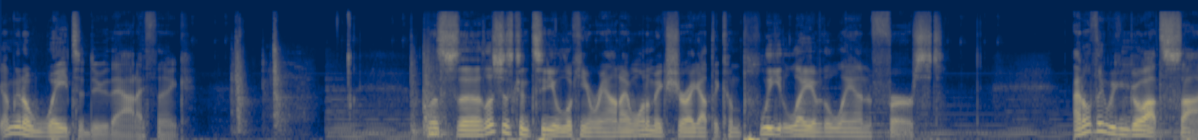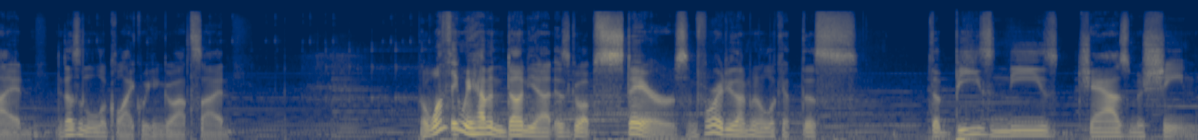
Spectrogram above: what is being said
I'm going to wait to do that, I think. Let's uh, let's just continue looking around. I want to make sure I got the complete lay of the land first. I don't think we can go outside. It doesn't look like we can go outside. But one thing we haven't done yet is go upstairs. And before I do that, I'm going to look at this. The Bee's Knees Jazz Machine.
